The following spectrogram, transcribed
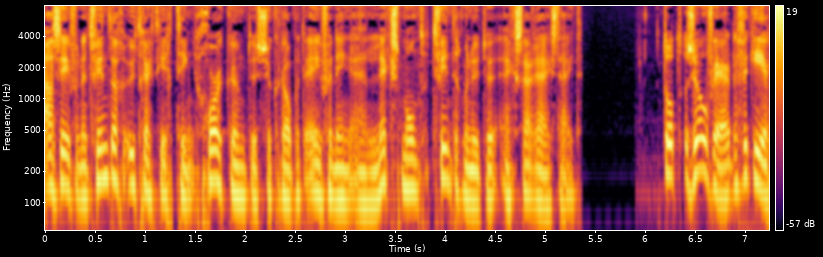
A27 Utrecht richting Gorkum tussen Knoopend Evening en Lexmond 20 minuten extra reistijd. Tot zover de verkeer.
